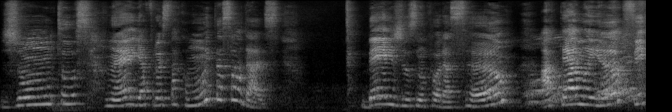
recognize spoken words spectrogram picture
juntos, né? E a Pro está com muitas saudades. Beijos no coração. Até amanhã. Fiquem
